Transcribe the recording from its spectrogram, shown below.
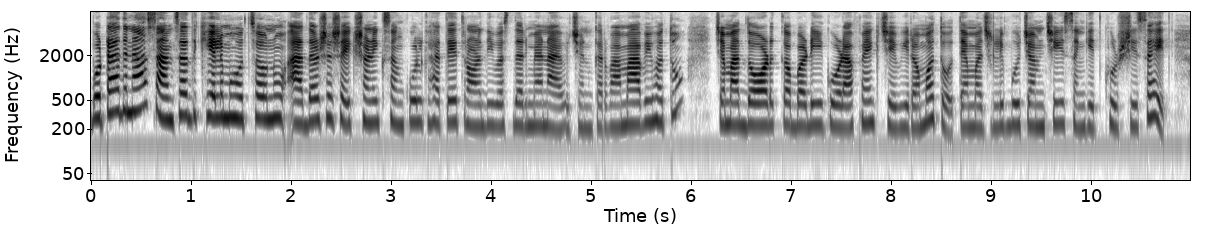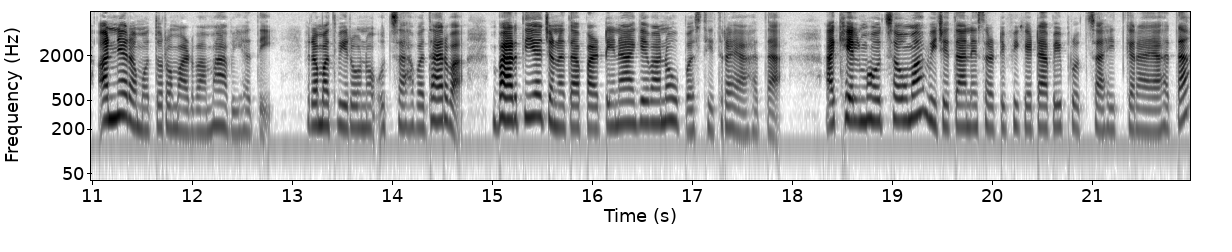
બોટાદના સાંસદ ખેલ મહોત્સવનું આદર્શ શૈક્ષણિક સંકુલ ખાતે ત્રણ દિવસ દરમિયાન આયોજન કરવામાં આવ્યું હતું, જેમાં દોડ, કબડ્ડી ગોળાફેંક જેવી રમતો તેમજ લીંબુ ચમચી, સંગીત ખુરશી સહિત અન્ય રમતો રમાડવામાં આવી હતી. રમતવીરોનો ઉત્સાહ વધારવા ભારતીય જનતા પાર્ટીના આગેવાનો ઉપસ્થિત રહ્યા હતા. આ ખેલ મહોત્સવમાં વિજેતાને સર્ટિફિકેટ આપી પ્રોત્સાહિત કરાયા હતા.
